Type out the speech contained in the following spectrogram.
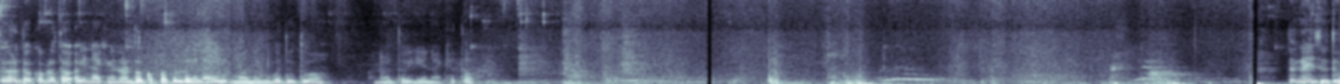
તો અડધો કપડાં તો અહીં નાખ્યા ને અડધો કપડાં તો લઈને આવી રૂમાલ એવું બધું તો. અને અડધો એ નાખ્યા તો. તો ગાઈ તો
